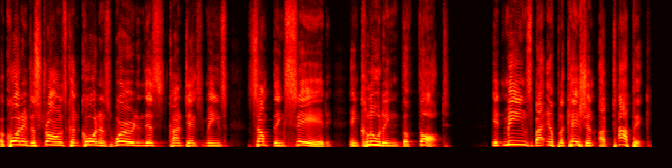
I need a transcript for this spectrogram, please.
According to Strong's Concordance, word in this context means something said, including the thought. It means, by implication, a topic,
